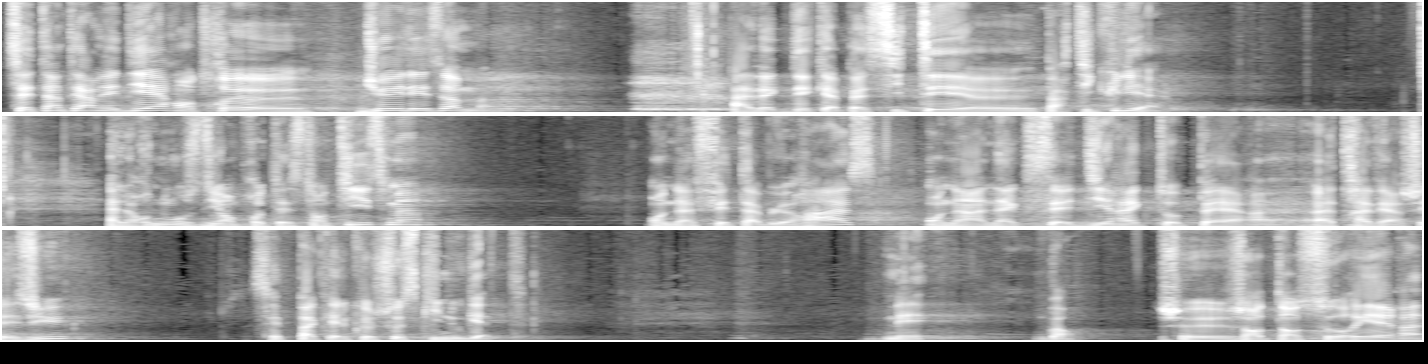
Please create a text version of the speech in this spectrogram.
cet intermédiaire entre euh, Dieu et les hommes, avec des capacités euh, particulières. Alors nous, on se dit en protestantisme, on a fait table rase, on a un accès direct au Père à, travers Jésus, ce n'est pas quelque chose qui nous guette. Mais bon, j'entends sourire,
